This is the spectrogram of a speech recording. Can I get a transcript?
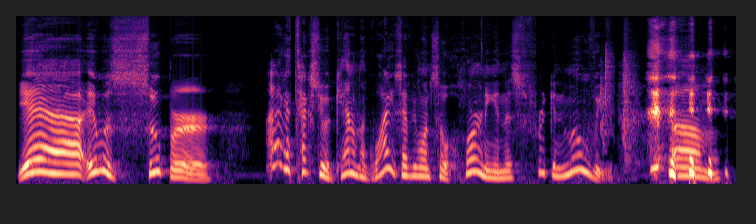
Yeah, it was super. I think I text you again. I'm like, why is everyone so horny in this freaking movie? Um,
